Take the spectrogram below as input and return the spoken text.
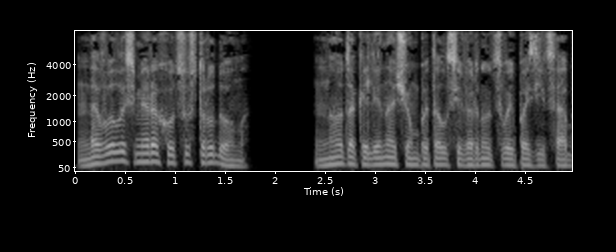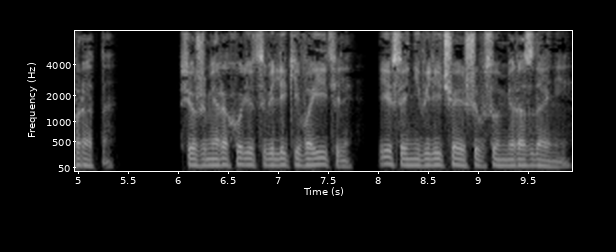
давалась мироходцу с трудом. Но так или иначе он пытался вернуть свои позиции обратно. Все же мироходец — великий воитель, если не величайший в своем мироздании.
